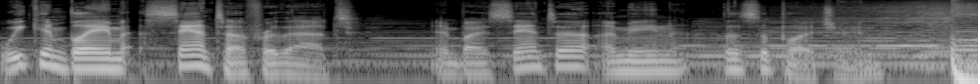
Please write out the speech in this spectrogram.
We can blame Santa for that. And by Santa, I mean the supply chain.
